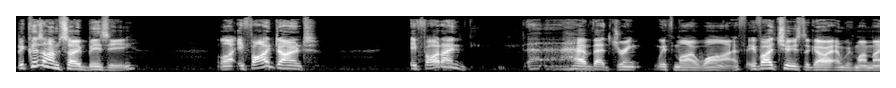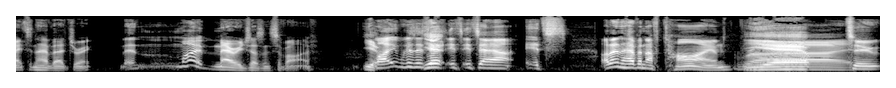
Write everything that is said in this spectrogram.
because I'm so busy, like if I don't, if I don't have that drink with my wife, if I choose to go out and with my mates and have that drink, then my marriage doesn't survive. Yeah. Like because it's Yeah. it's it's our it's I don't have enough time Yeah. Right. to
